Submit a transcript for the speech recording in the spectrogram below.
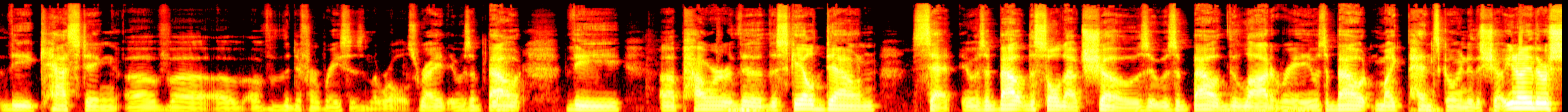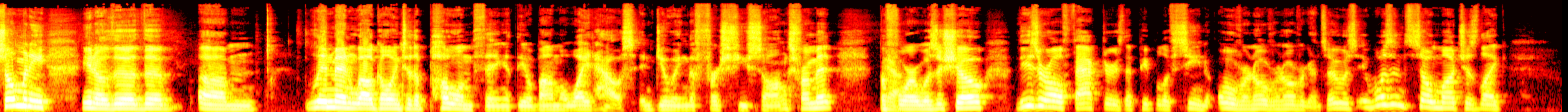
the casting of uh, of of the different races and the roles. Right, it was about the uh, power, the the scaled down set. It was about the sold out shows. It was about the lottery. It was about Mike Pence going to the show. You know, there were so many. You know, the the um, Lin Manuel going to the poem thing at the Obama White House and doing the first few songs from it before it was a show. These are all factors that people have seen over and over and over again. So it was it wasn't so much as like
